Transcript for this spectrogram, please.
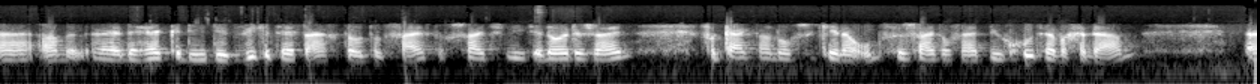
uh, aan de, uh, de hacker die dit weekend heeft aangetoond dat 50 sites niet in orde zijn. Van kijk nou nog eens een keer naar onze site of wij het nu goed hebben gedaan. Uh,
